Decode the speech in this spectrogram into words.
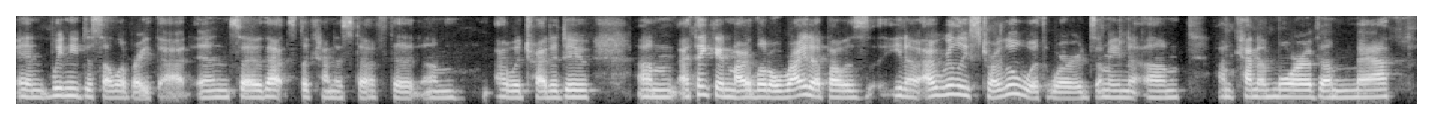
and we need to celebrate that. And so that's the kind of stuff that um, I would try to do. Um, I think in my little write up, I was, you know, I really struggle with words. I mean, um, I'm kind of more of a math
